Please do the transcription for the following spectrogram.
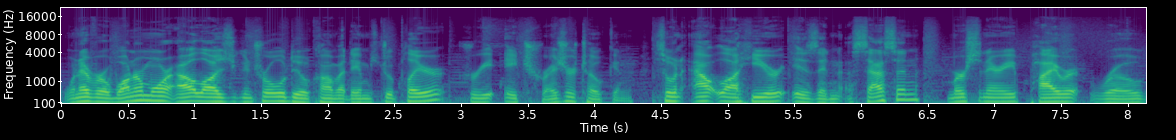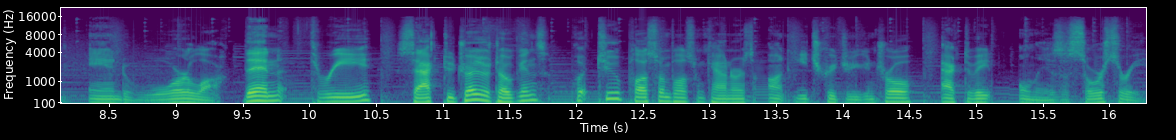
Whenever one or more outlaws you control deal combat damage to a player, create a treasure token. So an outlaw here is an assassin, mercenary, pirate, rogue, and warlock. Then three sack two treasure tokens, put two plus one plus one counters on each creature you control, activate only as a sorcery.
